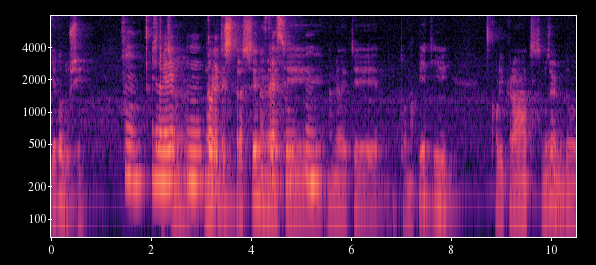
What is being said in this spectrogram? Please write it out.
jednodušší. Hmm, že neměli mm, tolik neměli ty stresy, neměli, ty, hmm. neměli ty, to napětí, kolikrát, samozřejmě bylo,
